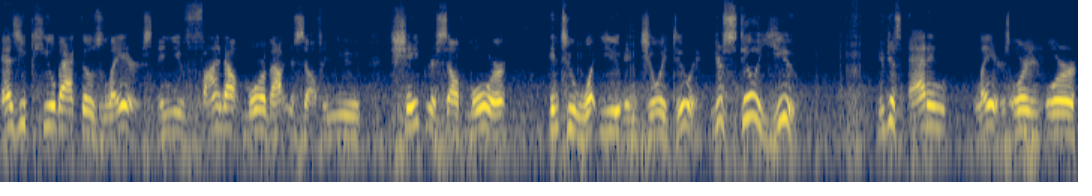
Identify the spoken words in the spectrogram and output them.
as you peel back those layers and you find out more about yourself and you shape yourself more into what you enjoy doing, you're still you. You're just adding layers or or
